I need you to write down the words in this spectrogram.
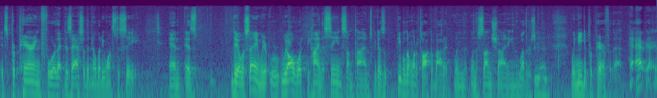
it's preparing for that disaster that nobody wants to see. And as Dale was saying, we, we we all work behind the scenes sometimes because people don't want to talk about it when the, when the sun's shining and the weather's good. We need to prepare for that. Ha- ha-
